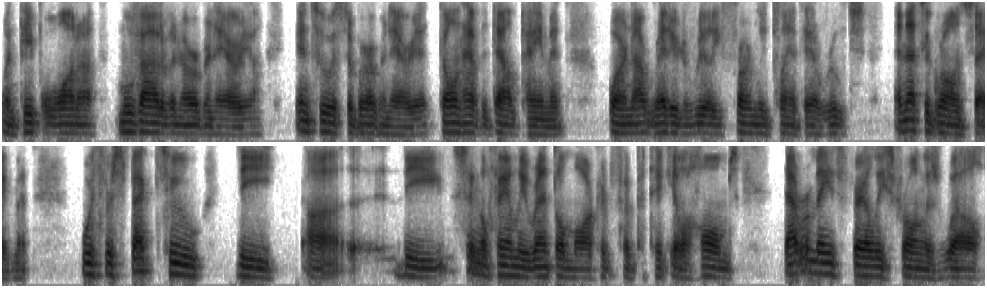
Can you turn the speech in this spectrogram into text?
when people want to move out of an urban area into a suburban area, don't have the down payment, or are not ready to really firmly plant their roots. And that's a growing segment. With respect to the uh, the single family rental market for particular homes, that remains fairly strong as well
